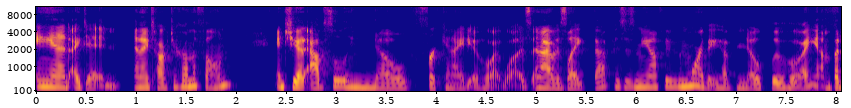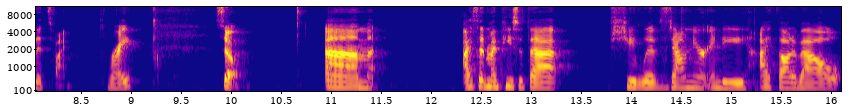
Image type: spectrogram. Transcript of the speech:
And I did. And I talked to her on the phone and she had absolutely no freaking idea who I was. And I was like, that pisses me off even more that you have no clue who I am, but it's fine, right? So, um I said my piece with that. She lives down near Indy. I thought about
